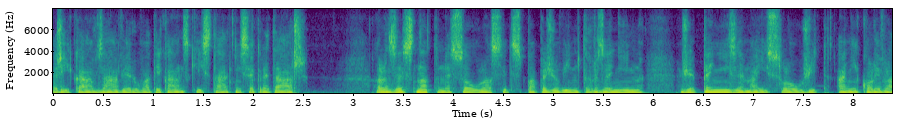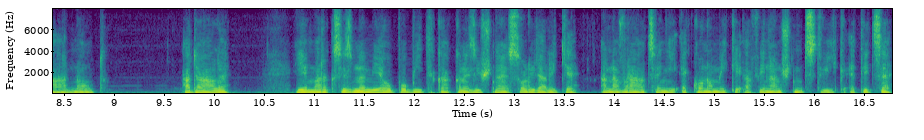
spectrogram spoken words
říká v závěru vatikánský státní sekretář, lze snad nesouhlasit s papežovým tvrzením, že peníze mají sloužit a nikoli vládnout? A dále, je marxismem jeho pobídka k nezištné solidaritě a navrácení ekonomiky a finančnictví k etice,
